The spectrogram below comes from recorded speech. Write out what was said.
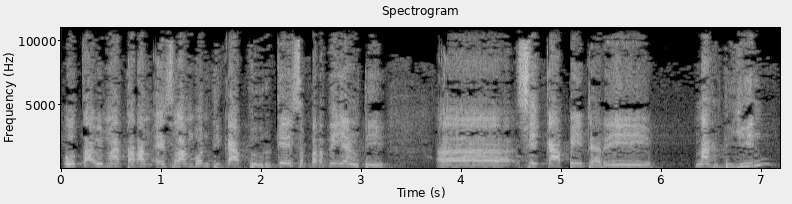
utawi Mataram Islam pun dikaburke seperti yang disikapi uh, dari Nahdiyin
